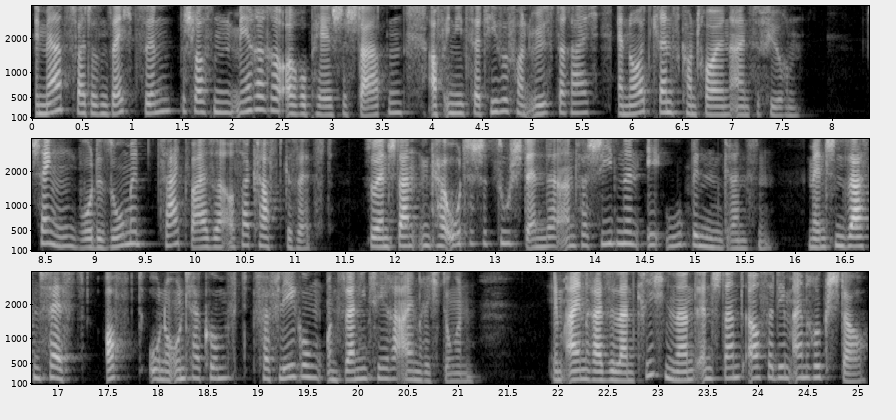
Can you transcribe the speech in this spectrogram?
Im März 2016 beschlossen mehrere europäische Staaten auf Initiative von Österreich erneut Grenzkontrollen einzuführen. Schengen wurde somit zeitweise außer Kraft gesetzt. So entstanden chaotische Zustände an verschiedenen EU-Binnengrenzen. Menschen saßen fest, oft ohne Unterkunft, Verpflegung und sanitäre Einrichtungen. Im Einreiseland Griechenland entstand außerdem ein Rückstau.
